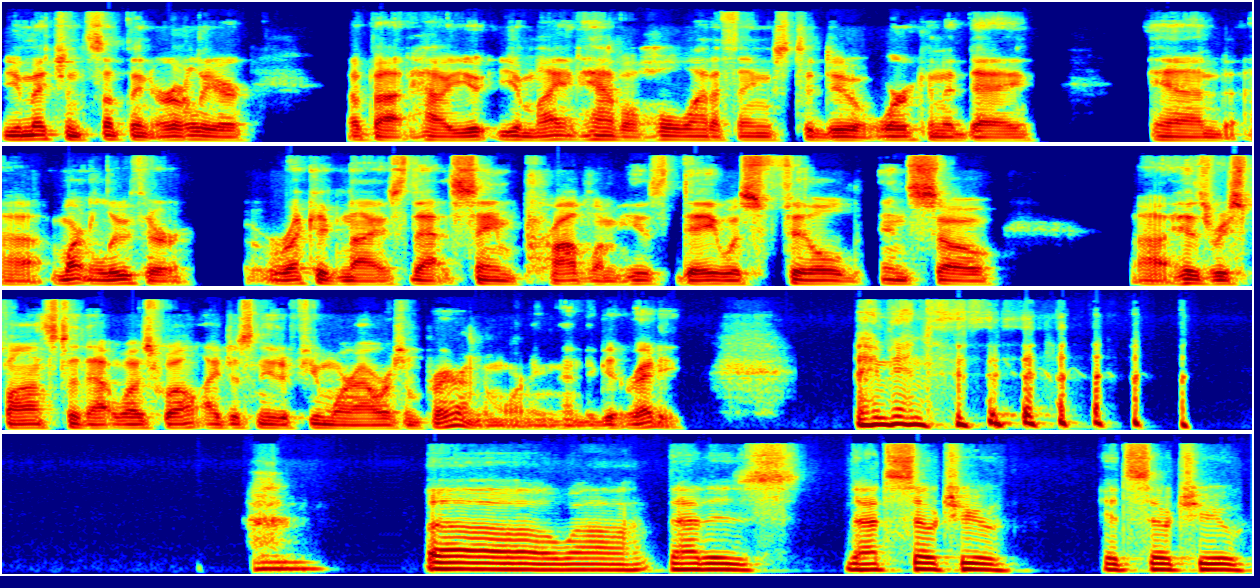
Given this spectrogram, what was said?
you mentioned something earlier about how you you might have a whole lot of things to do at work in a day, and uh, Martin Luther recognized that same problem. His day was filled, and so uh, his response to that was, "Well, I just need a few more hours in prayer in the morning then to get ready." Amen. oh wow, that is that's so true. It's so true.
